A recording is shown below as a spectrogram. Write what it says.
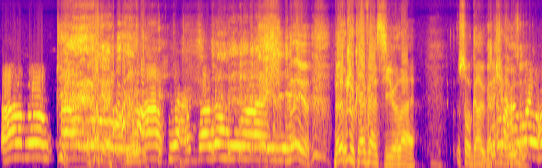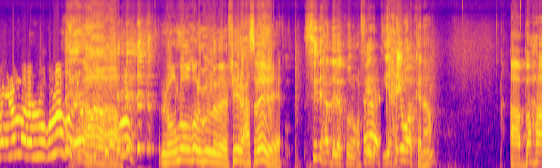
Abow abow wax badan waaye. Mayo, madax wuxuu kaa fahansiiyey walaahi u soo gaabi sidii hadda la kuno fiir yaxye waa kana aabbaha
